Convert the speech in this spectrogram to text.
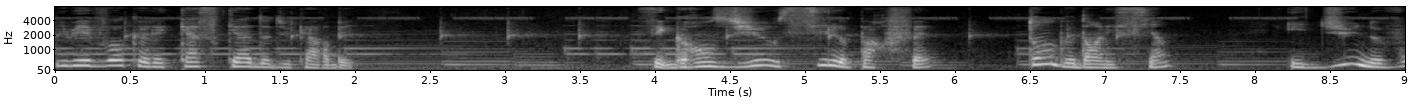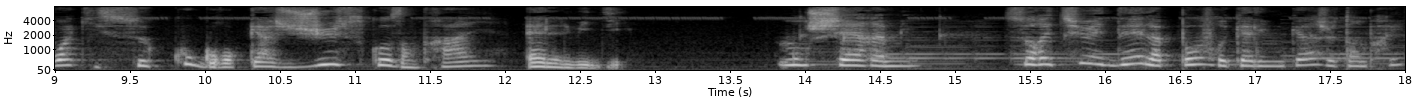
lui évoquent les cascades du Carbet. Ses grands yeux aux cils parfaits tombent dans les siens, et d'une voix qui secoue Gros-Cas jusqu'aux entrailles, elle lui dit Mon cher ami, saurais-tu aider la pauvre Kalinka, je t'en prie?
